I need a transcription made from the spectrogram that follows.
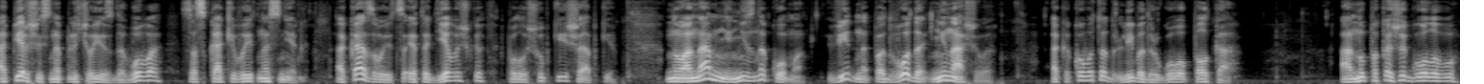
опершись на плечо ездового, соскакивает на снег. Оказывается, это девушка в полушубке и шапке. Но она мне не знакома. Видно, подвода не нашего, а какого-то либо другого полка. А ну покажи голову.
